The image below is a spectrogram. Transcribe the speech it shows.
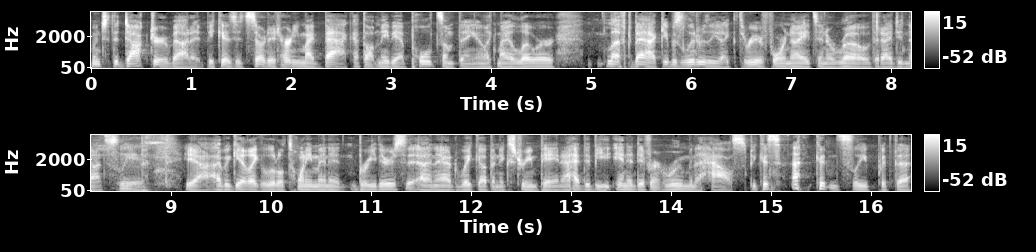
Went to the doctor about it because it started hurting my back. I thought maybe I pulled something, and like my lower left back. It was literally like three or four nights in a row that I did not sleep. Yeah, I would get like a little 20 minute breathers and I'd wake up in extreme pain. I had to be in a different room in the house because I couldn't sleep with the,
